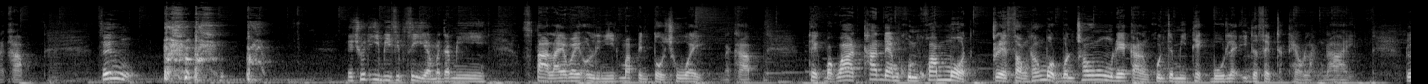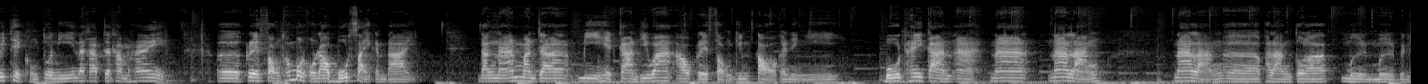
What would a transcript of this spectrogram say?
นะครับ ซึ่งในชุด EB14 อะมันจะมี Starlight Violinist มาเป็นตัวช่วยนะครับ เทคบอกว่าถ้าแดมคุณคว่ำหมด เกรด 2 ทั้งหมดบนช่องเรียการของคุณจะมีเทคบูทและอินเตอร์เซปจากแถวหลังได้ด้วยเทคของตัวนี้นะครับจะทำให้เกรด 2 ทั้งหมดของเราบูทใส่กันได้ ดังนั้นมันจะมีเหตุการณ์ที่ว่าเอาเกรด 2 ยืนต่อกันอย่างนี้ บูทให้การอะหน้าหน้าหลัง หน้าหลังเอ่อพลังตัวละหมื่นหมื่นเป็น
